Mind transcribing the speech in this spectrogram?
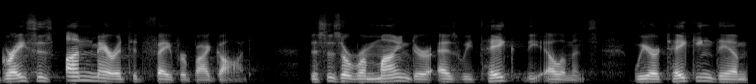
Grace is unmerited favor by God. This is a reminder as we take the elements, we are taking them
